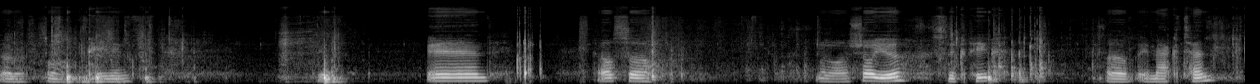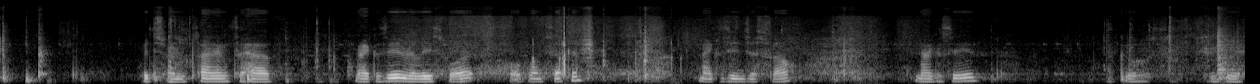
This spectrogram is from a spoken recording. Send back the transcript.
of oh, paintings. Yeah. And also, I want to show you a sneak peek of a Mac 10, which I'm planning to have magazine release for it. Hold one second. Magazine just fell. Magazine goes in here.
